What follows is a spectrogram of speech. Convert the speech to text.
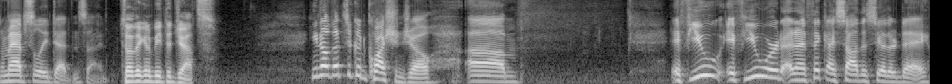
I'm absolutely dead inside. So they're going to beat the Jets. You know, that's a good question, Joe. Um, if you if you were, to, and I think I saw this the other day.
